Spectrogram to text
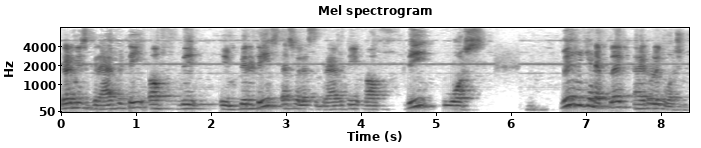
That means gravity of the impurities as well as the gravity of the ores. Where we can apply hydraulic washing?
